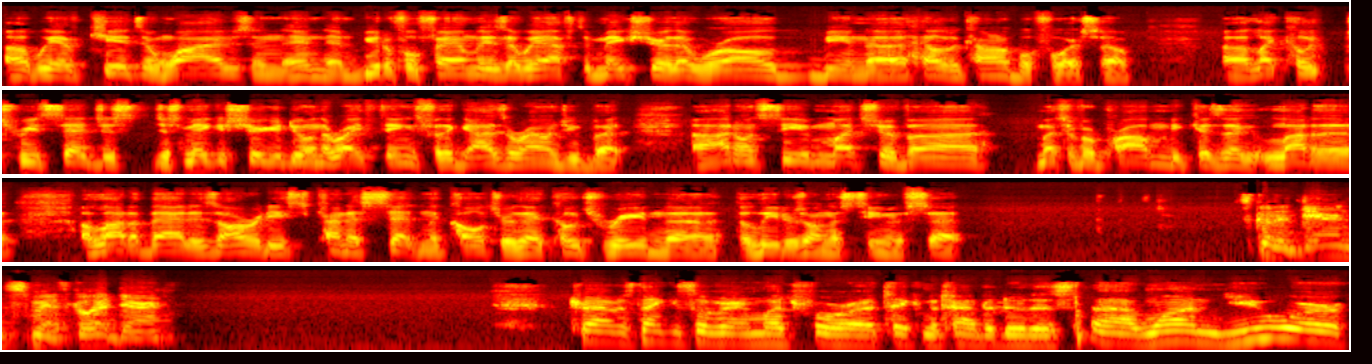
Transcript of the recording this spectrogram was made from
Uh, we have kids and wives and, and, and, beautiful families that we have to make sure that we're all being uh, held accountable for. So uh, like Coach Reid said, just just making sure you're doing the right things for the guys around you. But uh, I don't see much of a much of a problem because a lot of the, a lot of that is already kind of set in the culture that Coach Reid and the, the leaders on this team have set. Let's go to Darren Smith. Go ahead, Darren. Travis, thank you so very much for uh, taking the time to do this. Uh, one, you were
